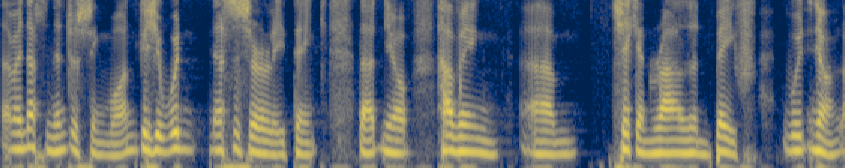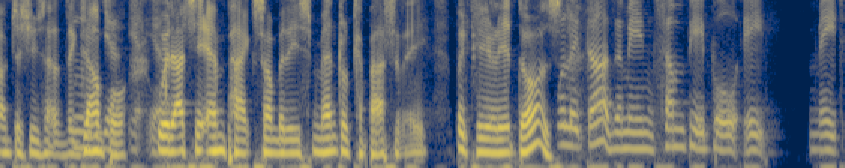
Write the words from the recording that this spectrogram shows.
I mean, that's an interesting one because you wouldn't necessarily think that you know having um, chicken rather than beef would you know I'm just using that as an example Mm, yeah, yeah. would actually impact somebody's mental capacity, but clearly it does. Well, it does. I mean, some people eat meat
